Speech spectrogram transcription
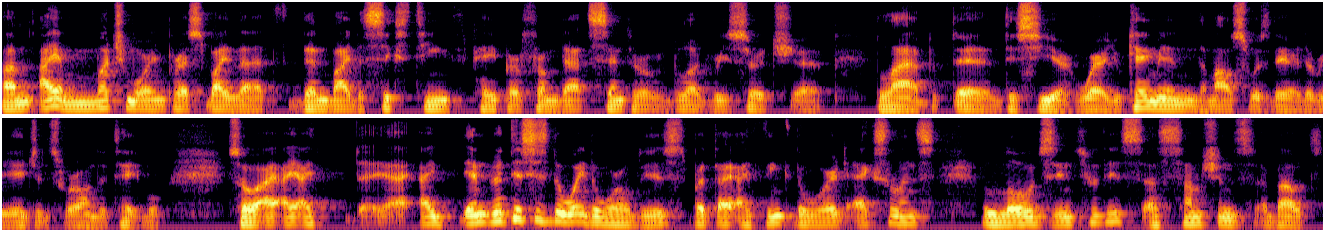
Um, I am much more impressed by that than by the 16th paper from that Center of Blood Research uh, lab uh, this year, where you came in, the mouse was there, the reagents were on the table. So I, I, I, I and but this is the way the world is. But I, I think the word excellence loads into this assumptions about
